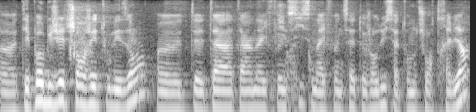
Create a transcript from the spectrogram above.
Euh, t'es pas obligé de changer tous les ans. Euh, t'as as un iPhone 6, un iPhone 7 aujourd'hui, ça tourne toujours très bien.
